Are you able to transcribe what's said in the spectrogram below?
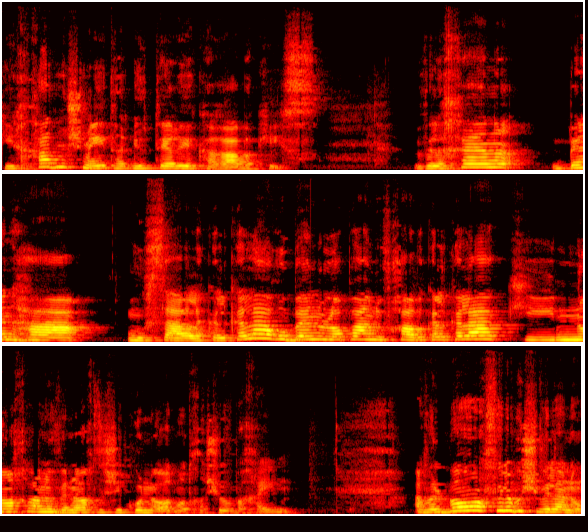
היא חד משמעית יותר יקרה בכיס. ולכן בין המוסר לכלכלה, רובנו לא פעם נבחר בכלכלה כי נוח לנו ונוח זה שיקול מאוד מאוד חשוב בחיים. אבל בואו אפילו בשבילנו,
